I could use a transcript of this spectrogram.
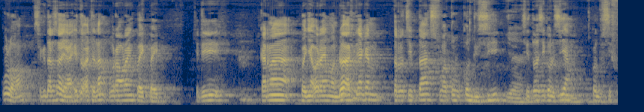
kulo, sekitar saya itu adalah orang-orang yang baik-baik. Jadi karena banyak orang yang mondok akhirnya kan tercipta suatu kondisi, Iya. situasi kondisi yang kondusif.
